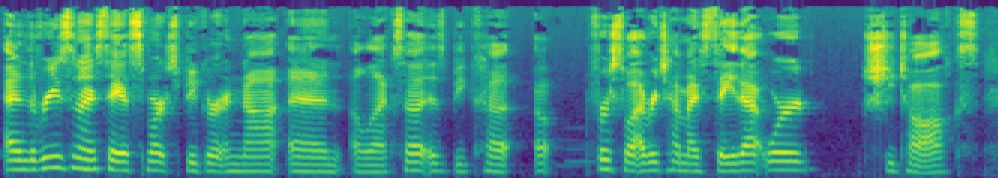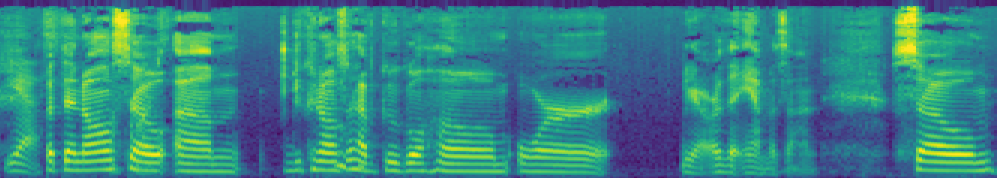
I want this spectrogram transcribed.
And the reason i say a smart speaker and not an alexa is because uh, first of all every time i say that word she talks. Yes, but then also um, you can also have google home or yeah or the amazon. So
